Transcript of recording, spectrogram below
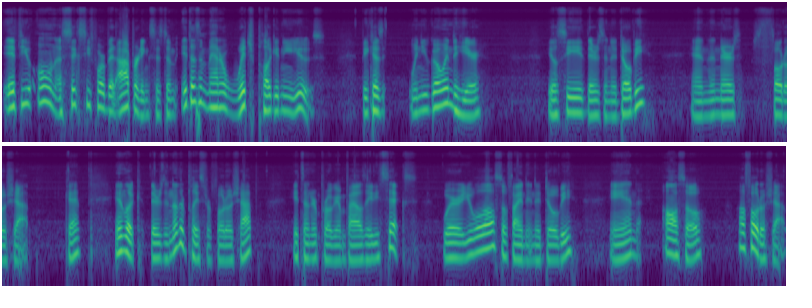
If you own a 64-bit operating system, it doesn't matter which plugin you use. Because when you go into here, you'll see there's an Adobe, and then there's Photoshop. Okay? And look, there's another place for Photoshop. It's under Program Files 86, where you will also find an Adobe and also a Photoshop.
